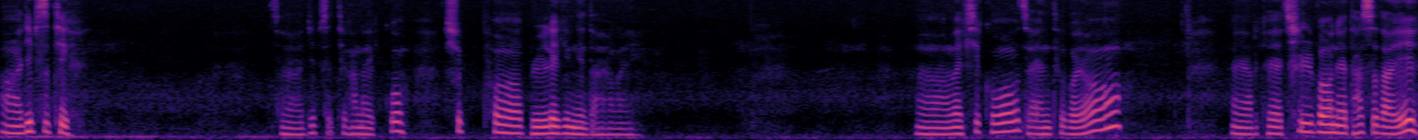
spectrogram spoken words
아, 립스틱. 자, 립스틱 하나 있고, 슈퍼 블랙입니다. 어, 멕시코 자이언트고요. 네, 이렇게 7번에 다섯 아이.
